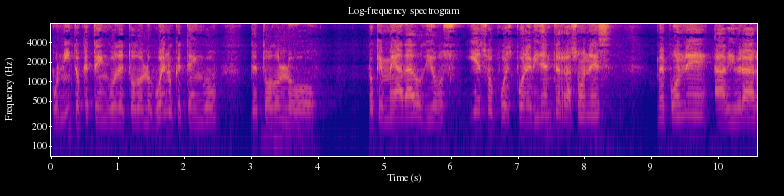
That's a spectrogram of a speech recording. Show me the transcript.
bonito que tengo, de todo lo bueno que tengo, de todo lo, lo que me ha dado Dios. Y eso pues por evidentes razones me pone a vibrar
